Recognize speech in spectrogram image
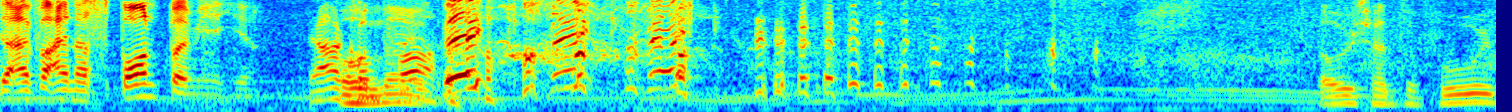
Ja, einfach einer spawnt bei mir hier. Ja, Oh komm, nein. fahr. Weg, weg, weg! Oh, ich hatte zu Fuß.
